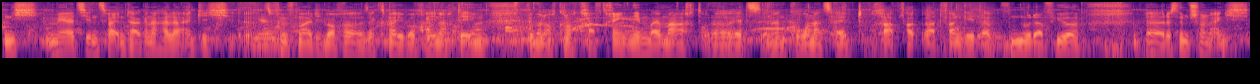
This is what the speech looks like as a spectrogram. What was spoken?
nicht mehr als jeden zweiten Tag in der Halle, eigentlich äh, fünfmal die Woche, sechsmal die Woche, je nachdem. Wenn man auch noch Krafttraining nebenbei macht oder jetzt in der Corona-Zeit Rad- Radfahren geht, nur dafür. Äh, Das nimmt schon eigentlich,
